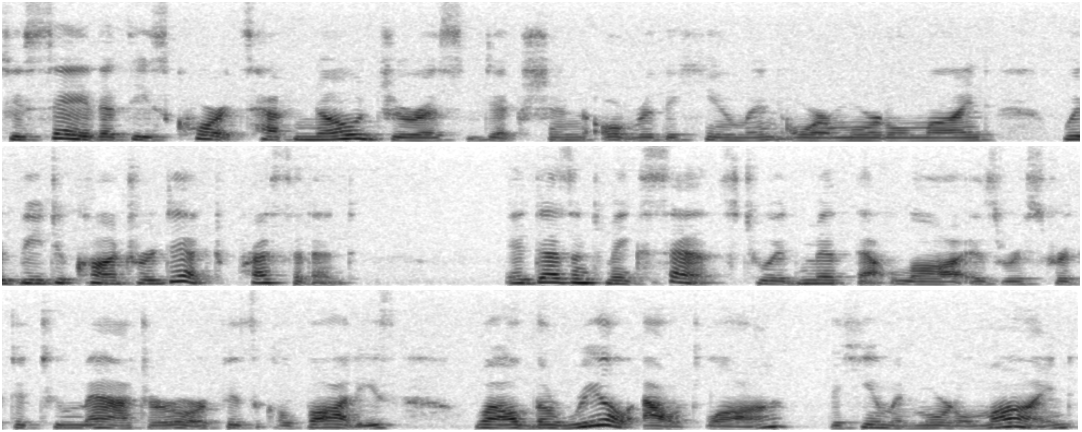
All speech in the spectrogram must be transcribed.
To say that these courts have no jurisdiction over the human or mortal mind would be to contradict precedent. It doesn't make sense to admit that law is restricted to matter or physical bodies, while the real outlaw, the human mortal mind,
